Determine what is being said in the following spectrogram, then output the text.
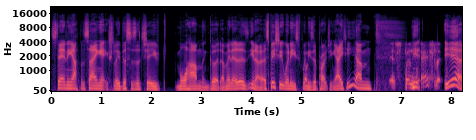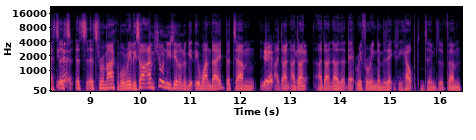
standing up and saying actually this has achieved more harm than good. I mean, it is you know, especially when he's when he's approaching eighty. Um, It's fantastic. yeah, it's, It's, Yeah. it's it's remarkable, really. So I'm sure New Zealand will get there one day, but um, yeah, Yeah. I don't, I don't, I don't know that that referendum has actually helped in terms of um,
